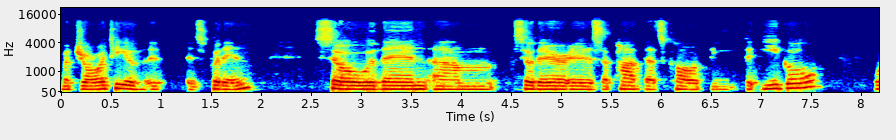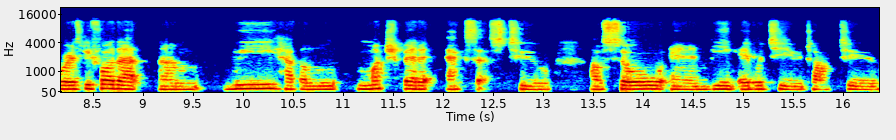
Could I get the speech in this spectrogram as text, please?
majority of it is put in. So then, um, so there is a part that's called the, the ego, Whereas before that, um, we have a much better access to our soul and being able to talk to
